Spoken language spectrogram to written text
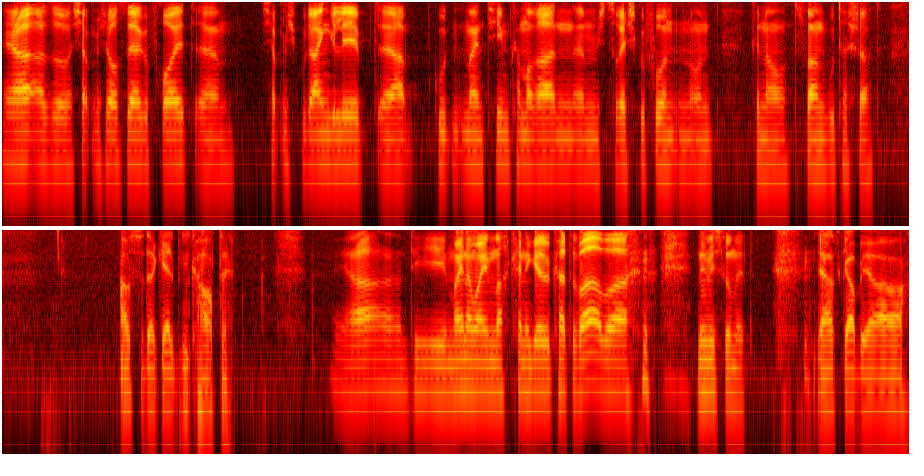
Ja, also ich habe mich auch sehr gefreut. Ähm, ich habe mich gut eingelebt, äh, habe gut mit meinen Teamkameraden äh, mich zurechtgefunden und genau, das war ein guter Start. Außer der gelben Karte. Ja, die meiner Meinung nach keine gelbe Karte war, aber nehme ich so mit. Ja, es gab ja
